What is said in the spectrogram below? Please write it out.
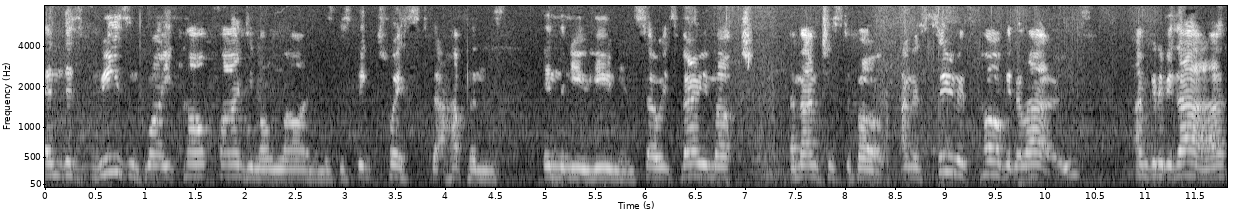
and there's reasons why you can't find him online, and there's this big twist that happens in the new union. So it's very much a Manchester book, and as soon as COVID allows, I'm going to be there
